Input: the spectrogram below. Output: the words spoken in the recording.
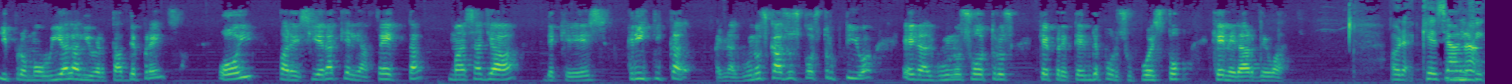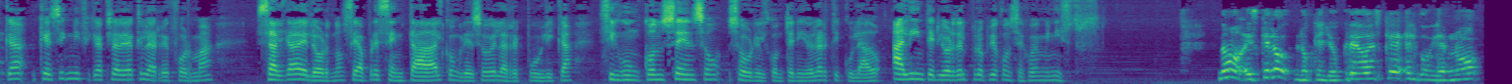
y promovía la libertad de prensa. Hoy pareciera que le afecta más allá de que es crítica, en algunos casos constructiva, en algunos otros que pretende, por supuesto, generar debate. Ahora, ¿qué significa, ¿qué significa, Claudia, que la reforma salga del horno, sea presentada al Congreso de la República sin un consenso sobre el contenido del articulado al interior del propio Consejo de Ministros? No, es que lo, lo que yo creo es que el gobierno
